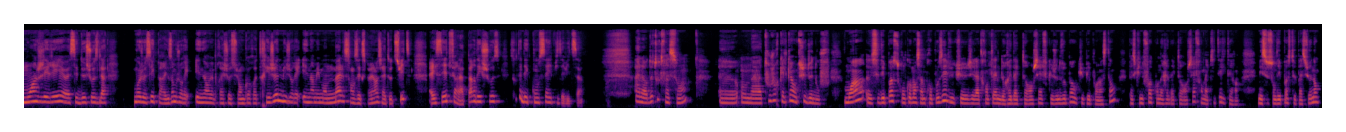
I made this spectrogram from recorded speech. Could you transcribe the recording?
moins gérer ces deux choses-là. Moi, je sais que par exemple, j'aurais énormément, après je suis encore très jeune, mais j'aurais énormément de mal, sans expérience là tout de suite, à essayer de faire la part des choses. Est-ce que tu as des conseils vis-à-vis de ça? Alors, de toute façon, on a toujours quelqu'un au-dessus de nous. Moi, c'est des postes qu'on commence à me proposer, vu que j'ai la trentaine de rédacteurs en chef que je ne veux pas occuper pour l'instant, parce qu'une fois qu'on est rédacteur en chef, on a quitté le terrain. Mais ce sont des postes passionnants,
